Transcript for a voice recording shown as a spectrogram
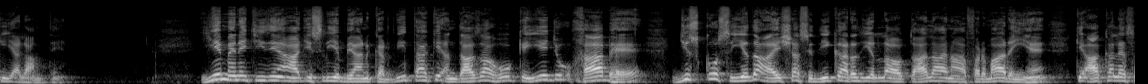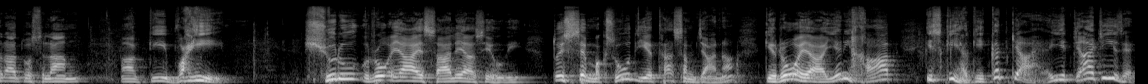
کی علامتیں۔ یہ میں نے چیزیں آج اس لیے بیان کر دی تاکہ اندازہ ہو کہ یہ جو خواب ہے، جس کو سیدہ عائشہ صدیقہ رضی اللہ تعالیٰ عنہ فرما رہی ہیں کہ آقا علیہ السلاۃ والسلام کی وہی شروع رویا صالحہ سے ہوئی۔ تو اس سے مقصود یہ تھا سمجھانا کہ رویا یعنی خواب، اس کی حقیقت کیا ہے؟ یہ کیا چیز ہے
